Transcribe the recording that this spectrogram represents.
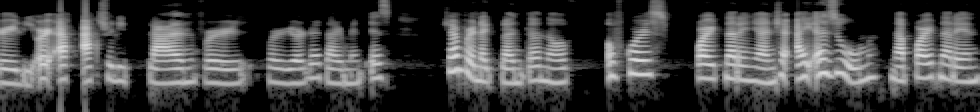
early or ac- actually plan for for your retirement is syempre nagplan ka no? Of course part na rin yan. I assume na part na rin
